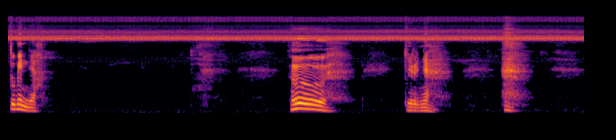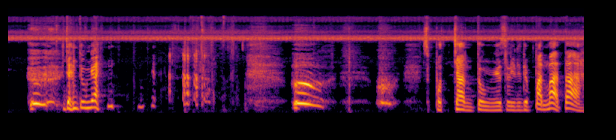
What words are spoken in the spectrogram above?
Tumin ya. Uh. Kirnya. Uh, jantungan. Uh. Uh. Spot jantung asli di depan mata.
